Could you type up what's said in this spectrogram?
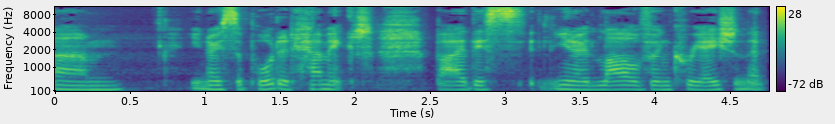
um, you know, supported, hammocked by this, you know, love and creation that,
